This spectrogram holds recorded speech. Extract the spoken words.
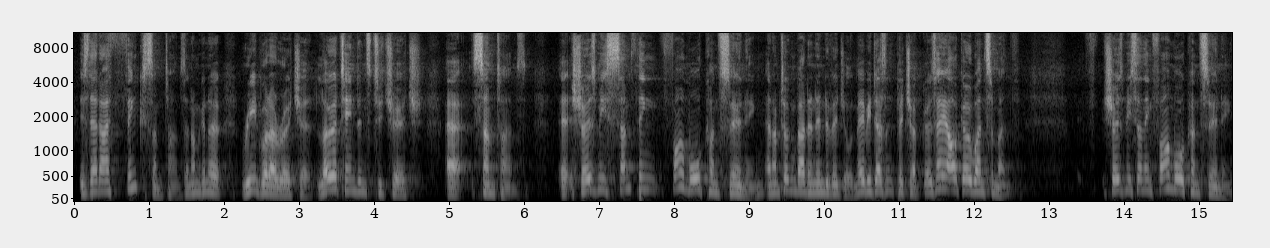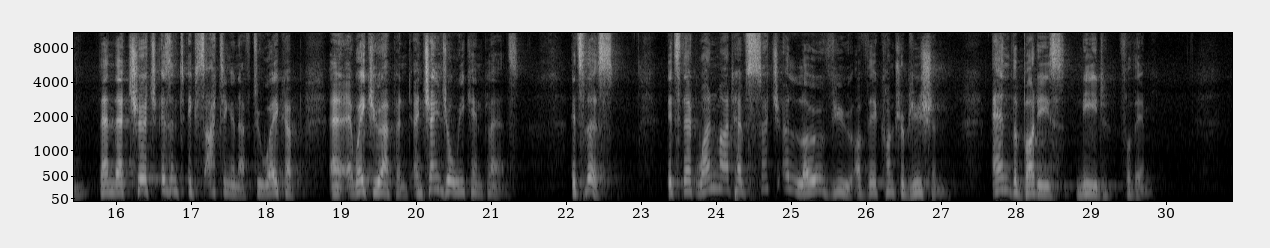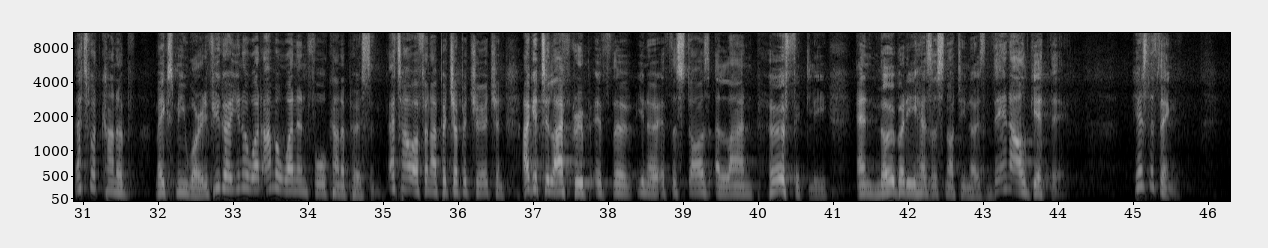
is that I think sometimes, and I'm going to read what I wrote here low attendance to church uh, sometimes it shows me something far more concerning, and I'm talking about an individual, maybe doesn't pitch up, goes, hey, I'll go once a month. Shows me something far more concerning than that church isn't exciting enough to wake up and uh, wake you up and, and change your weekend plans. It's this it's that one might have such a low view of their contribution and the body's need for them. That's what kind of makes me worried. If you go, you know what, I'm a one in four kind of person. That's how often I pitch up at church and I get to life group if the, you know, if the stars align perfectly and nobody has a snotty nose, then I'll get there. Here's the thing.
